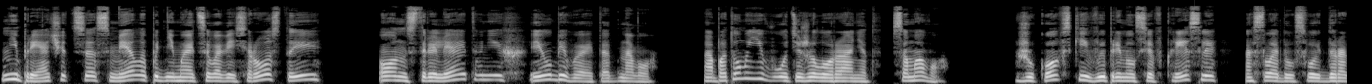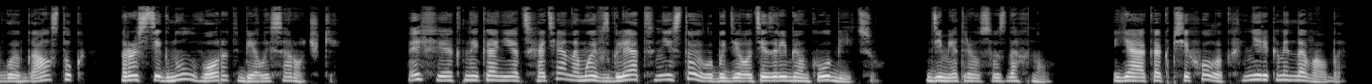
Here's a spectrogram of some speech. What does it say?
не прячется, смело поднимается во весь рост и... Он стреляет в них и убивает одного. А потом и его тяжело ранят, самого. Жуковский выпрямился в кресле, ослабил свой дорогой галстук, расстегнул ворот белой сорочки. Эффектный конец, хотя, на мой взгляд, не стоило бы делать из ребенка убийцу. Диметриус вздохнул. Я, как психолог, не рекомендовал бы.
